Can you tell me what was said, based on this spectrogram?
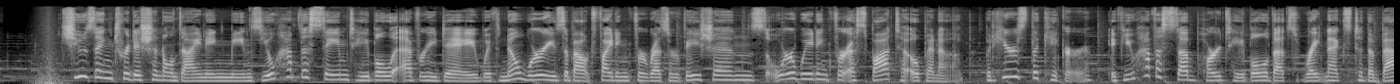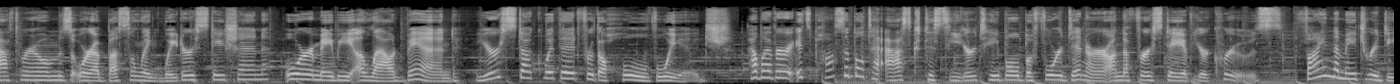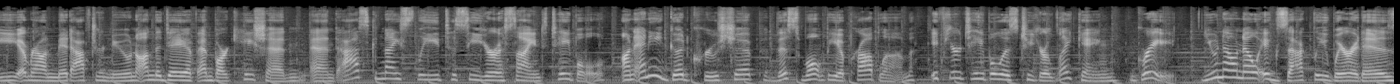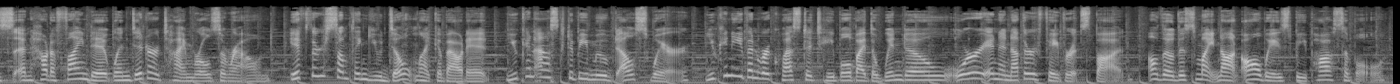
Choosing traditional dining means you'll have the same table every day with no worries about fighting for reservations or waiting for a spot to open up. But here's the kicker if you have a subpar table that's right next to the bathrooms or a bustling waiter station, or maybe a loud band, you're stuck with it for the whole voyage. However, it's possible to ask to see your table before dinner on the first day of your cruise. Find the maitre d' around mid afternoon on the day of embarkation and ask nicely to see your assigned table. On any good cruise ship, this won't be a problem. If your table is to your liking, great. You now know exactly where it is and how to find it when dinner time rolls around. If there's something you don't like about it, you can ask to be moved elsewhere. You can even request a table by the window or in another favorite spot, although this might not always be possible.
